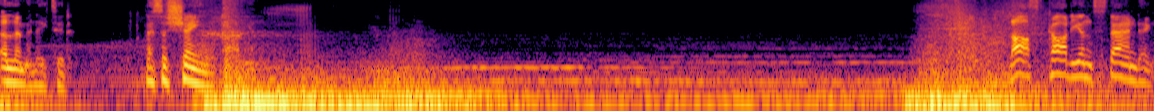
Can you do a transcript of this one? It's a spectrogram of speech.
Eliminated. That's a shame, Guardian. Last Guardian standing.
